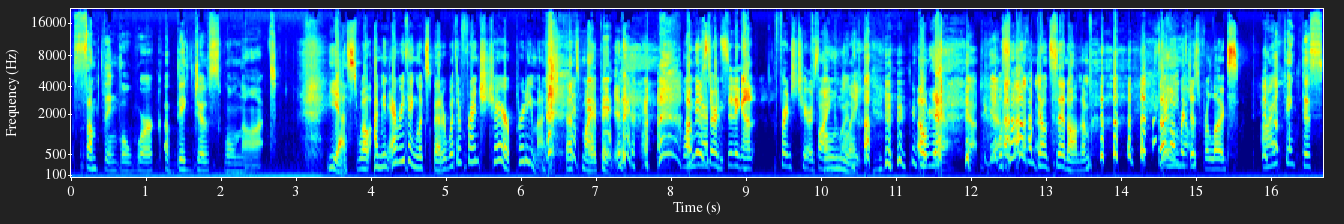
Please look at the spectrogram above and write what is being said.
something will work. A big dose will not. Yes, well, I mean, everything looks better with a French chair, pretty much. That's my opinion. well, I'm going to start sitting on French chairs find only. oh yeah. Yeah, yeah. Well, some of them don't sit on them. Some you of them know- are just for looks. I think this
